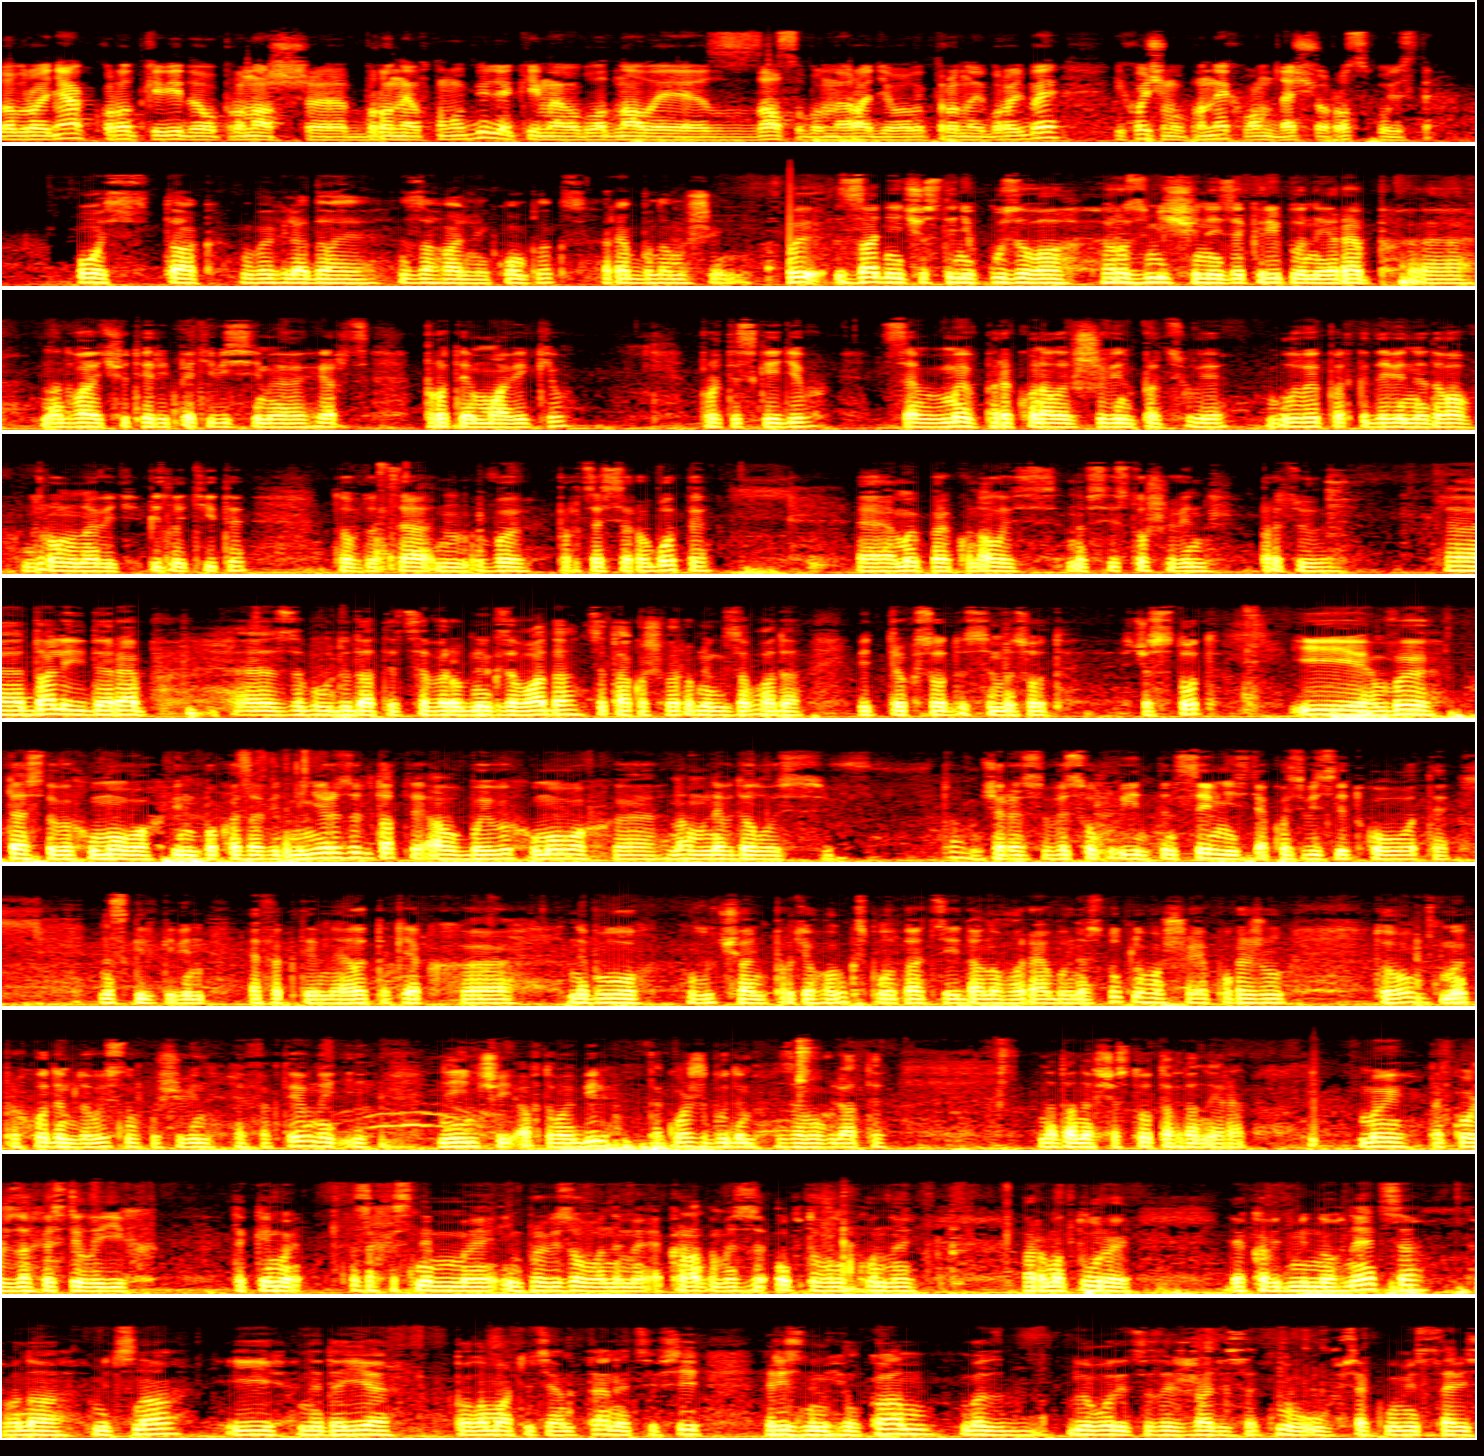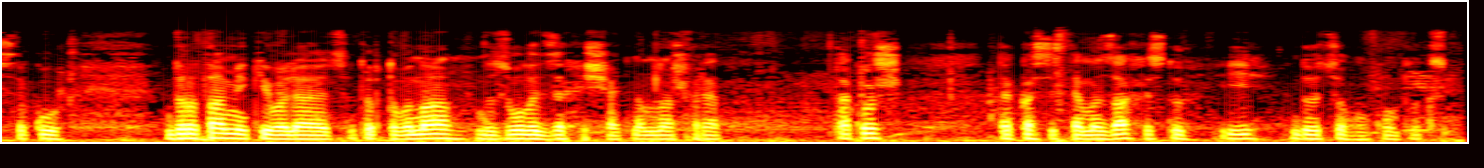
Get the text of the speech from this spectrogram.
Доброго дня. Коротке відео про наш е, бронеавтомобіль, який ми обладнали з засобами радіоелектронної боротьби, і хочемо про них вам дещо розповісти. Ось так виглядає загальний комплекс ребу на машині. В задній частині кузова розміщений закріплений реб е, на 2,4-5,8 МГц проти мавіків, проти скидів. Це ми переконали, що він працює. Були випадки, де він не давав дрону навіть підлетіти. Тобто, це в процесі роботи е, ми переконались на всі 100, що він працює. Е, Далі йде реп, е, забув додати, це виробник завода. Це також виробник завода від 300 до 700 частот. І в тестових умовах він показав відмінні результати, а в бойових умовах е, нам не вдалося там, через високу інтенсивність якось відслідковувати, наскільки він ефективний. Але так як не було влучань протягом експлуатації даного ребу і наступного, що я покажу, то ми приходимо до висновку, що він ефективний і на інший автомобіль також будемо замовляти на даних частотах даний реп. Ми також захистили їх такими захисними імпровізованими екранами з оптоволоконної арматури, яка відмінно гнеться. Вона міцна і не дає поламати ці антени, ці всі різним гілкам, бо доводиться заїжджатися ну, у всяку місцевість таку дротам, які валяються. Тобто вона дозволить захищати нам наш реп. Також така система захисту і до цього комплексу.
